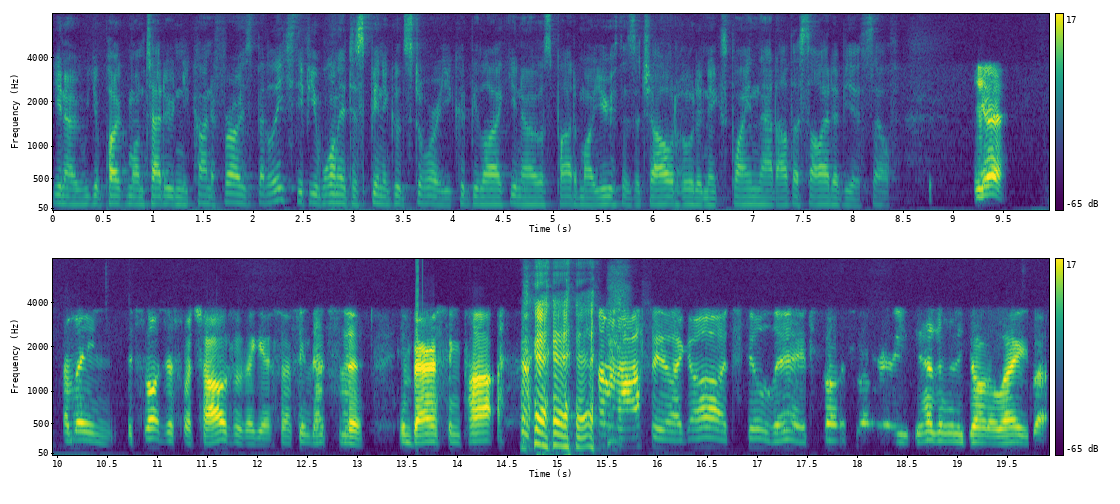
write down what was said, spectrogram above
you know, your Pokemon tattoo and you kind of froze. But at least if you wanted to spin a good story, you could be like, you know, it was part of my youth as a childhood and explain that other side of yourself. Yeah, I mean, it's not just my childhood. I guess I think that's the embarrassing part. Someone asked me like, "Oh, it's still there. It's not. It's not really. It hasn't really gone away." But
